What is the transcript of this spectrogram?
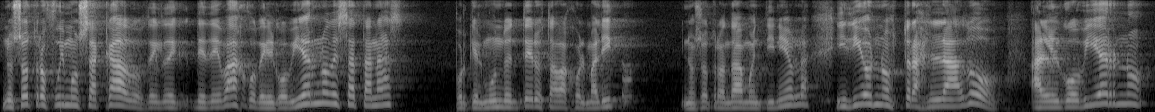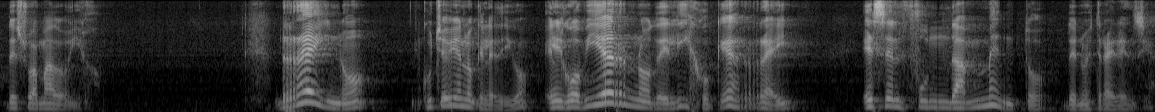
Nosotros fuimos sacados de, de, debajo del gobierno de Satanás, porque el mundo entero está bajo el maligno, y nosotros andábamos en tinieblas, y Dios nos trasladó al gobierno de su amado Hijo reino, escuche bien lo que le digo, el gobierno del Hijo que es rey es el fundamento de nuestra herencia.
